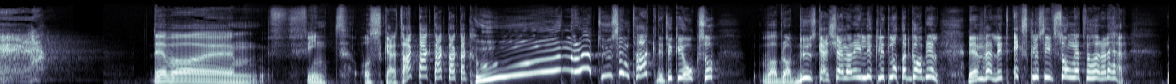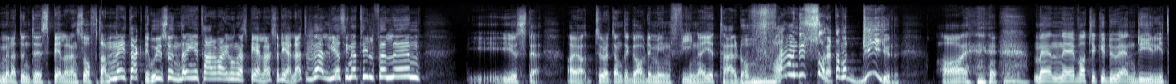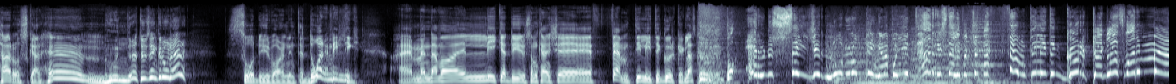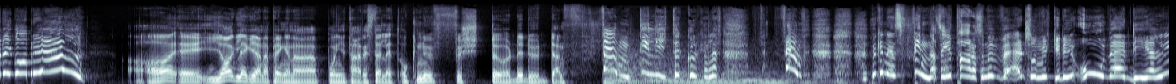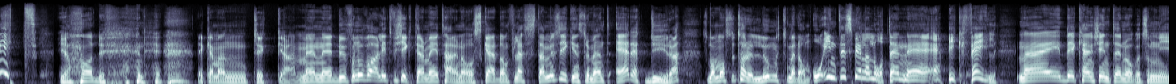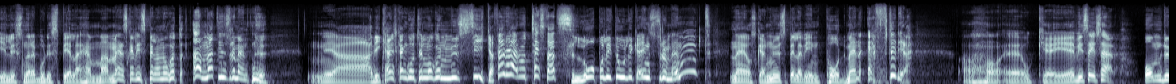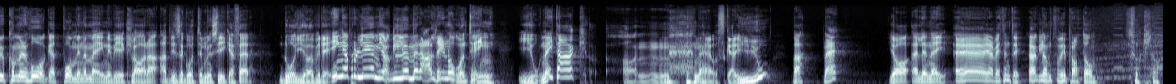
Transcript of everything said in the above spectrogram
Det var eh, fint, Oskar. Tack, tack, tack, tack, tack! Hundratusen tack! Det tycker jag också. Vad bra. Du ska känna dig lyckligt lottad, Gabriel. Det är en väldigt exklusiv sång att få höra det här. Du menar att du inte spelar den så ofta? Nej tack, det går ju sönder en gitarr varje gång jag spelar, så det gäller att välja sina tillfällen. Just det. Ja, ja, tur att jag inte gav dig min fina gitarr då. Va? Men du sa ju att den var dyr! Ja, men eh, vad tycker du är en dyr gitarr, Oskar? Hmm, 100 000 kronor? Så dyr var den inte. Då är den billig. Nej, men den var lika dyr som kanske 50 liter gurkaglass. Vad är det du säger? Låg du de pengarna på en gitarr istället för att köpa 50 liter gurkaglass? Vad är det med dig, Gabriel? Ja, eh, jag lägger gärna pengarna på en gitarr istället och nu förstörde du den. 50 liter gurkaglass! Fem! Hur kan det ens finnas en gitarr som är värd så mycket? Det är ovärderligt! Ja, du, det, det, kan man tycka. Men eh, du får nog vara lite försiktigare med gitarrerna, Oskar. De flesta musikinstrument är rätt dyra, så man måste ta det lugnt med dem och inte spela låten eh, Epic Fail. Nej, det kanske inte är något som ni lyssnare borde spela hemma, men ska vi spela något annat instrument nu? Ja, vi kanske kan gå till någon musikaffär här och testa att slå på lite olika instrument? Nej, Oskar, nu spelar vi in podd, men efter det? Jaha, eh, okej. Okay. Vi säger så här. Om du kommer ihåg att påminna mig när vi är klara att vi ska gå till en musikaffär, då gör vi det. Inga problem, jag glömmer aldrig någonting. Jo, nej tack. Oh, nej, Oskar. Jo. Va? Nej? Ja eller nej? Eh, jag vet inte. Jag har glömt vad vi pratade om. Såklart.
